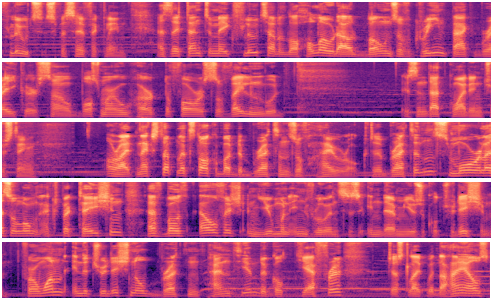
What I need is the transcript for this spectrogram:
flutes specifically, as they tend to make flutes out of the hollowed out bones of Green Pact breakers, so Bosmer who hurt the forests of Valenwood. Isn't that quite interesting? Alright, next up let's talk about the Bretons of High Rock. The Bretons, more or less along expectation, have both elvish and human influences in their musical tradition. For one, in the traditional Breton pantheon, the god Jephre, just like with the High Elves,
